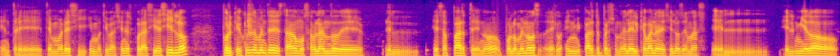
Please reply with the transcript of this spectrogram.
entre temores y, motivaciones, por así decirlo, porque justamente estábamos hablando de esa parte, ¿no? Por lo menos en mi parte personal, el que van a decir los demás, el, el miedo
